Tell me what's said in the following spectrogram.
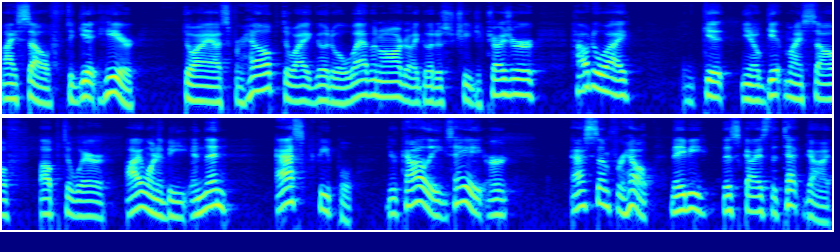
myself to get here? Do I ask for help? Do I go to a webinar? Do I go to strategic treasurer? How do I get, you know, get myself up to where I want to be. And then ask people, your colleagues, hey, or ask them for help. Maybe this guy's the tech guy.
